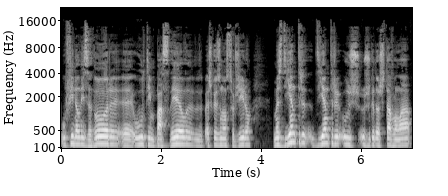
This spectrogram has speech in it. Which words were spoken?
o finalizador, uh, o último passo dele, as coisas não surgiram. Mas de entre, de entre os, os jogadores que estavam lá,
